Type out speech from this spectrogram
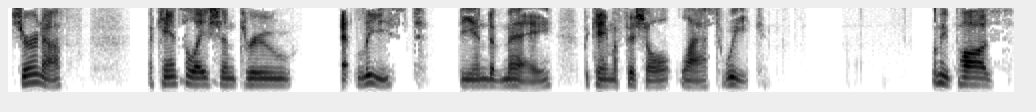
Sure enough, a cancellation through at least the end of May became official last week. Let me pause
